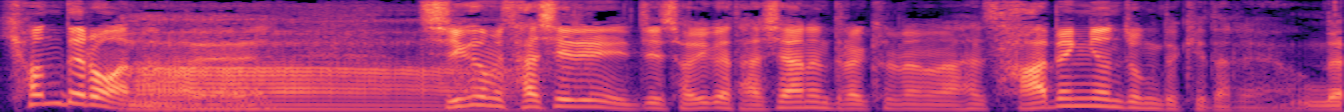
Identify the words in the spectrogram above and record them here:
현대로 왔는데 아. 지금 사실 이제 저희가 다시 하는 드라큘라는 한 400년 정도 기다려요. 네.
